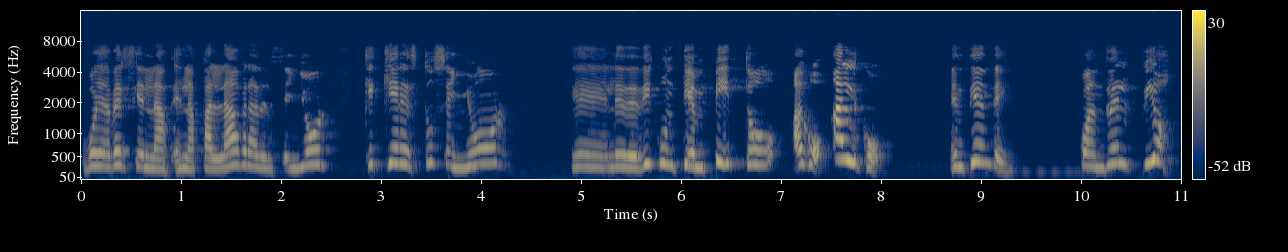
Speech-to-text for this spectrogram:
Voy a ver si en la, en la palabra del Señor, ¿qué quieres tú, Señor? Eh, le dedico un tiempito, hago algo. ¿Entienden? Cuando él vio,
